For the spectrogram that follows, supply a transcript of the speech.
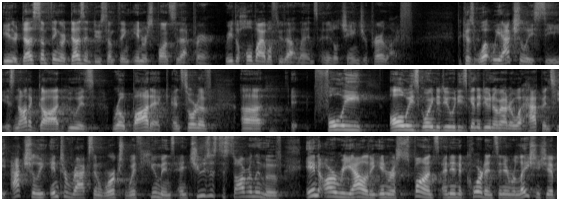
either does something or doesn't do something in response to that prayer. Read the whole Bible through that lens, and it'll change your prayer life. Because what we actually see is not a God who is robotic and sort of uh, fully always going to do what he's going to do no matter what happens. He actually interacts and works with humans and chooses to sovereignly move in our reality in response and in accordance and in relationship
